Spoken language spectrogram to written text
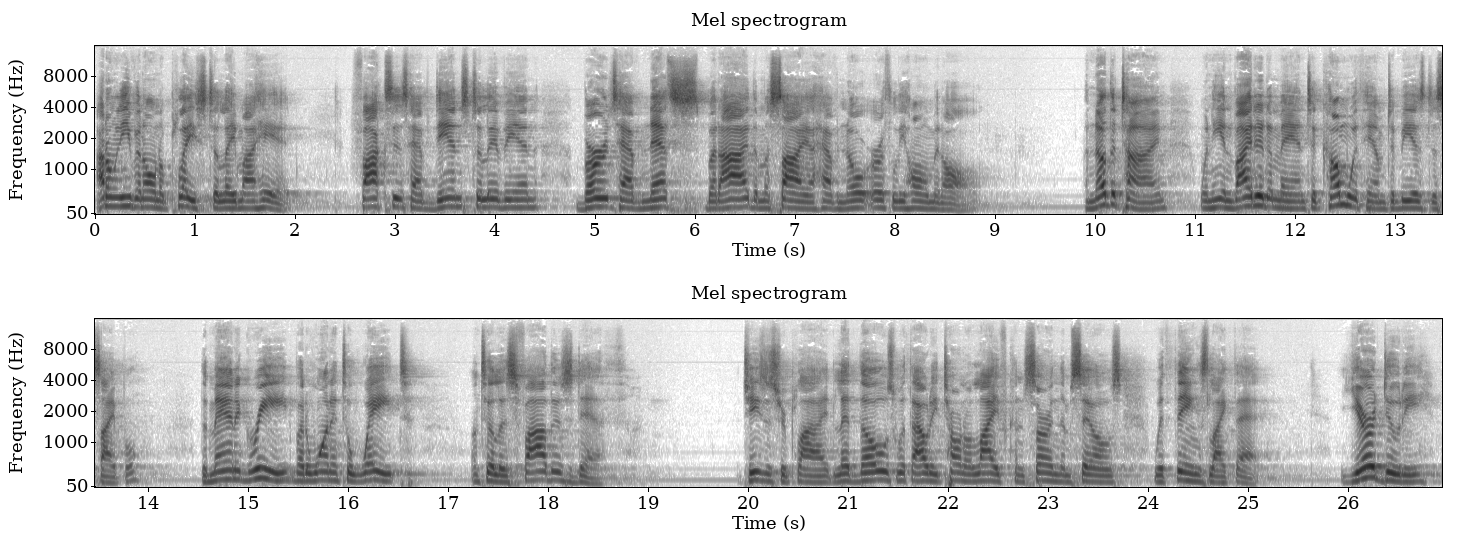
I don't even own a place to lay my head. Foxes have dens to live in, birds have nests, but I, the Messiah, have no earthly home at all. Another time, when he invited a man to come with him to be his disciple, the man agreed, but wanted to wait until his father's death. Jesus replied, Let those without eternal life concern themselves with things like that. Your duty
